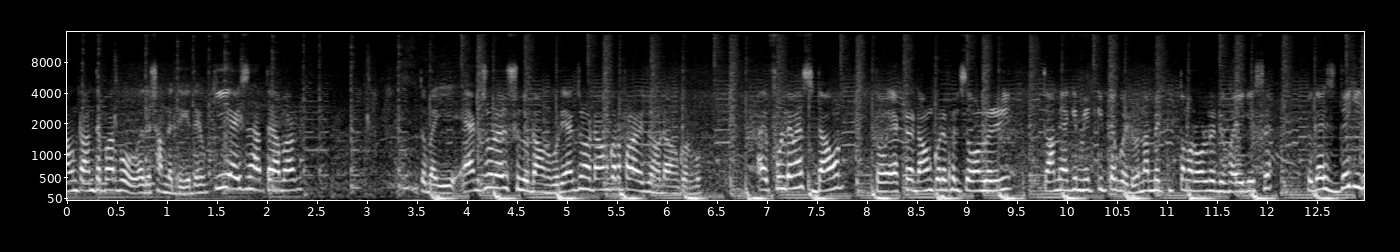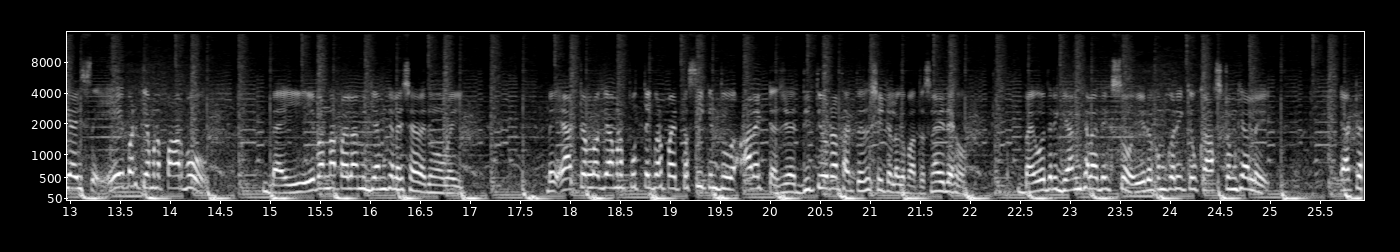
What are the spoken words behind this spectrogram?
রাউন্ডটা আনতে পারব? এদের সামনের দিকে। দেখো, কি আইসে হাতে আবার? তো ভাই, একজনের শুধু ডাউন করি, একজনের ডাউন করার পর আরেকজনের ডাউন করব। আর ফুল ড্যামেজ ডাউন তো একটা ডাউন করে ফেলছে অলরেডি তো আমি আগে মিড কিটটা করে দেবো। না মিড কিট তো আমার অলরেডি হয়ে গেছে। তো গাইস দেখি গাইস এবার কি আমরা পারব? ভাই, এবার না পাইলে আমি গেম খেলে ছেড়ে দেবো ভাই। ভাই একটার লগে আমরা প্রত্যেকবার পাইতেছি, কিন্তু আরেকটা, যে দ্বিতীয়টা থাকতেছে, সেটা লগে পাইতেছে না, এই দেখো। ভাই, ওদের গেম খেলা দেখছ? এরকম করে কেউ কাস্টম খেলে? একটা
